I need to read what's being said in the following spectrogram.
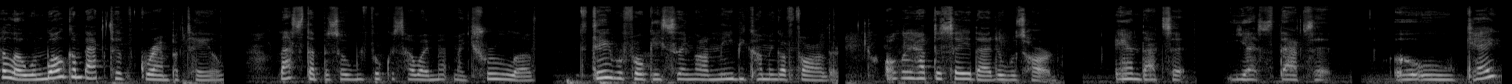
Hello and welcome back to Grandpa Tale. Last episode we focused how I met my true love. Today we're focusing on me becoming a father. All I have to say that it was hard. And that's it. Yes, that's it. Okay.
